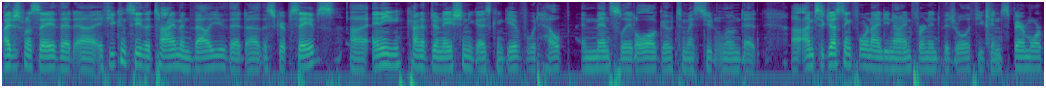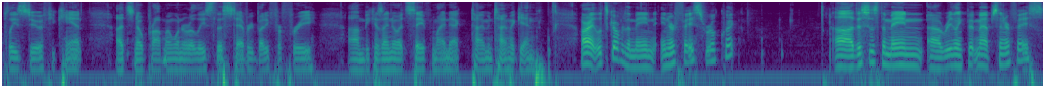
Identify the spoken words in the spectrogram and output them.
I just want to say that uh, if you can see the time and value that uh, the script saves, uh, any kind of donation you guys can give would help immensely. It'll all go to my student loan debt. Uh, I'm suggesting $4.99 for an individual. If you can spare more, please do. If you can't, uh, it's no problem. I want to release this to everybody for free um, because I know it saved my neck time and time again. All right, let's go over the main interface real quick. Uh, this is the main Relink Bitmaps interface.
